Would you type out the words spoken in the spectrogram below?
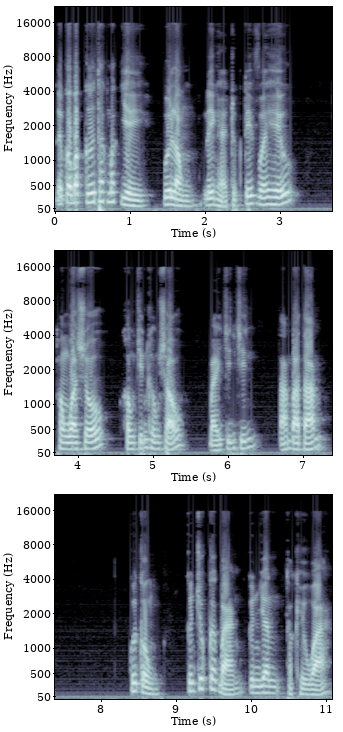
Nếu có bất cứ thắc mắc gì, vui lòng liên hệ trực tiếp với Hiếu thông qua số 0906 799 838. Cuối cùng, kính chúc các bạn kinh doanh thật hiệu quả.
